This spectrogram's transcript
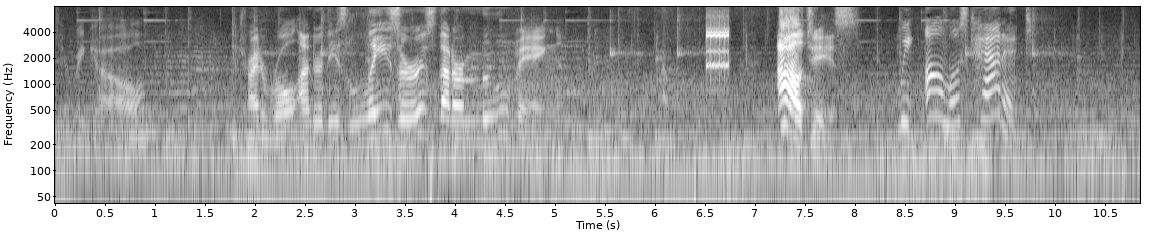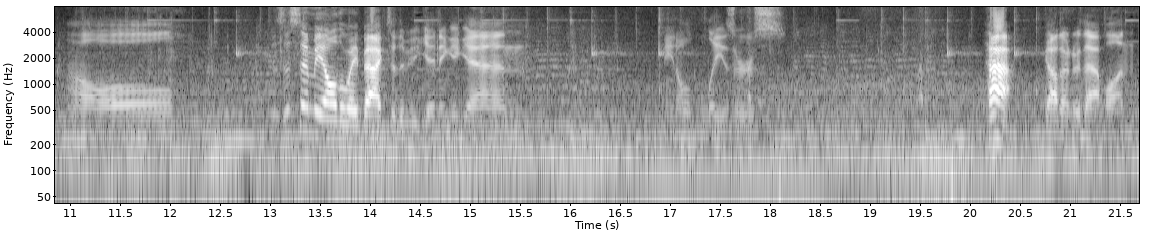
There we go. Try to roll under these lasers that are moving. Oh, jeez. We almost had it. Oh. Does this send me all the way back to the beginning again? Mean old lasers. Ha! Got under that one.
